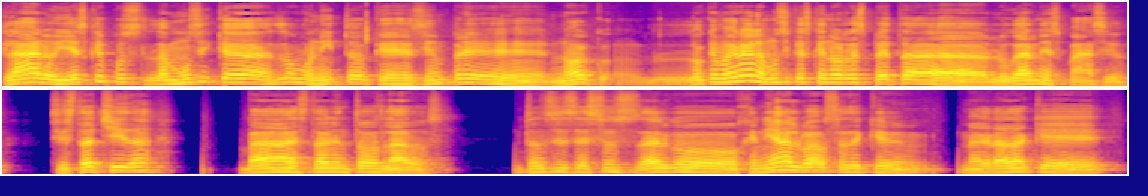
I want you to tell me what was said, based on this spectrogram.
Claro, y es que pues la música es lo bonito, que siempre, no, lo que me agrada de la música es que no respeta lugar ni espacio. Si está chida, va a estar en todos lados. Entonces eso es algo genial, va, o sea, de que me agrada que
